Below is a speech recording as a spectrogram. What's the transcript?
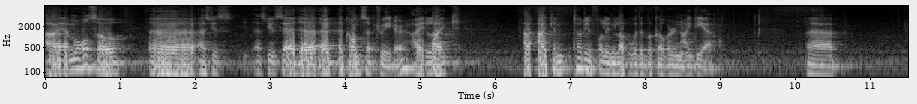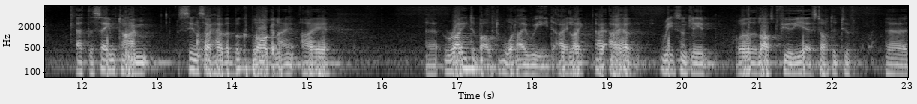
I am also, uh, as you as you said, uh, a, a, concept reader. I like. I, I, can totally fall in love with a book over an idea. Uh, at the same time, since I have a book blog and I, I uh, write about what I read. I like. I, I have recently, over the last few years, started to uh,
